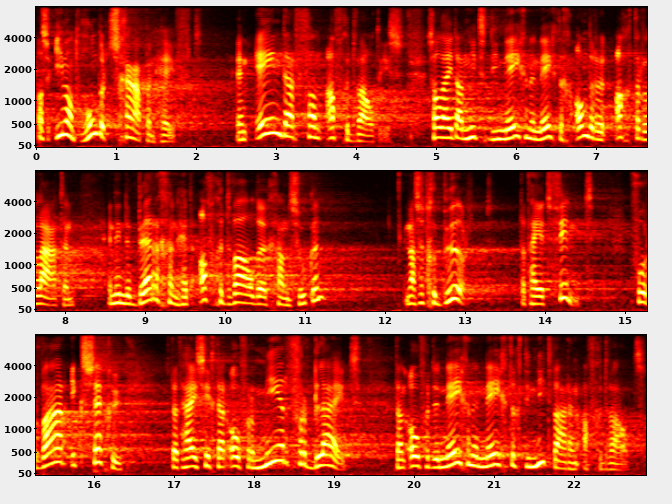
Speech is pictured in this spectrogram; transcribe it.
als iemand honderd schapen heeft en één daarvan afgedwaald is, zal hij dan niet die 99 anderen achterlaten en in de bergen het afgedwaalde gaan zoeken? En als het gebeurt dat hij het vindt, voorwaar ik zeg u dat hij zich daarover meer verblijdt dan over de 99 die niet waren afgedwaald.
